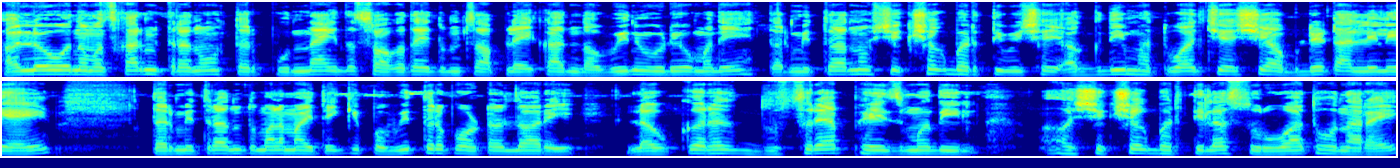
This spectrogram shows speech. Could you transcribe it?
हॅलो, नमस्कार मित्रांनो. तर पुन्हा एकदा स्वागत आहे तुमचं आपल्या एका नवीन व्हिडिओमध्ये. तर मित्रांनो, शिक्षक भरतीविषयी अगदी महत्त्वाची अशी अपडेट आलेली आहे. तर मित्रांनो, तुम्हाला माहिती आहे की पवित्र पोर्टलद्वारे लवकरच दुसऱ्या फेजमधील शिक्षक भरतीला सुरुवात होणार आहे.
